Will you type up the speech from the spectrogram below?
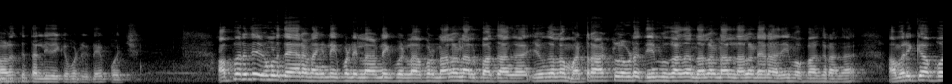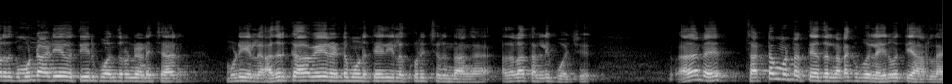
வழக்கு தள்ளி வைக்கப்பட்டுக்கிட்டே போச்சு. அப்போ இருந்தே இவங்களும் தயாரானாங்க. இன்னைக்கு பண்ணிடலாம் அன்னைக்கு பண்ணலாம் அப்புறம் நல்ல நாள் பார்த்தாங்க. இவங்கெல்லாம் மற்ற ஆட்களை விட திமுக தான் நல்ல நாள் நல்ல நேரம் அதிகமாக பார்க்குறாங்க. அமெரிக்கா போகிறதுக்கு முன்னாடியே ஒரு தீர்ப்பு வந்துடும் நினச்சார். முடியல. அதற்காகவே ரெண்டு மூணு தேதியில் குறிச்சிருந்தாங்க. அதெல்லாம் தள்ளி போச்சு. அதாவது சட்டமன்ற தேர்தல் நடக்க போதில்லை இருபத்தி ஆறில்.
